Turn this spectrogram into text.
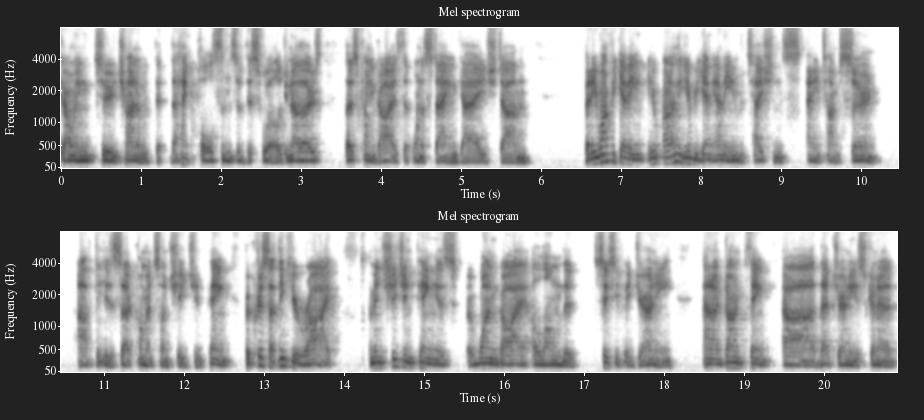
going to China with the, the Hank Paulsons of this world. You know, those those kind of guys that want to stay engaged. Um, but he won't be getting. I don't think he'll be getting any invitations anytime soon after his uh, comments on Xi Jinping. But Chris, I think you're right. I mean, Xi Jinping is one guy along the CCP journey, and I don't think uh, that journey is going to,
